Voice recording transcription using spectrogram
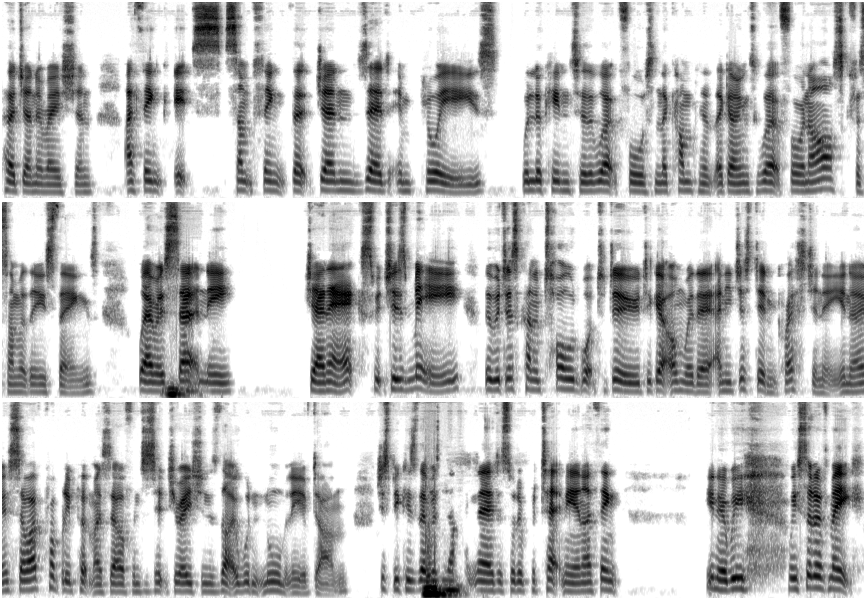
per generation. I think it's something that Gen Z employees will look into the workforce and the company that they're going to work for and ask for some of these things. Whereas mm-hmm. certainly Gen X, which is me, that were just kind of told what to do to get on with it, and you just didn't question it, you know. So I've probably put myself into situations that I wouldn't normally have done, just because there was mm-hmm. nothing there to sort of protect me. And I think, you know, we we sort of make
